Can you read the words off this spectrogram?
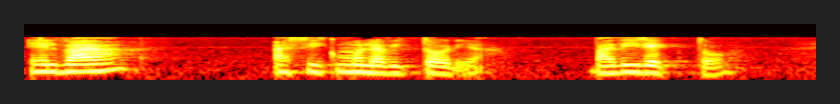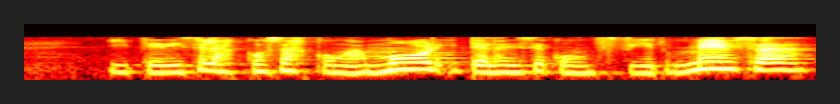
él va así como la victoria, va directo, y te dice las cosas con amor y te las dice con firmeza,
